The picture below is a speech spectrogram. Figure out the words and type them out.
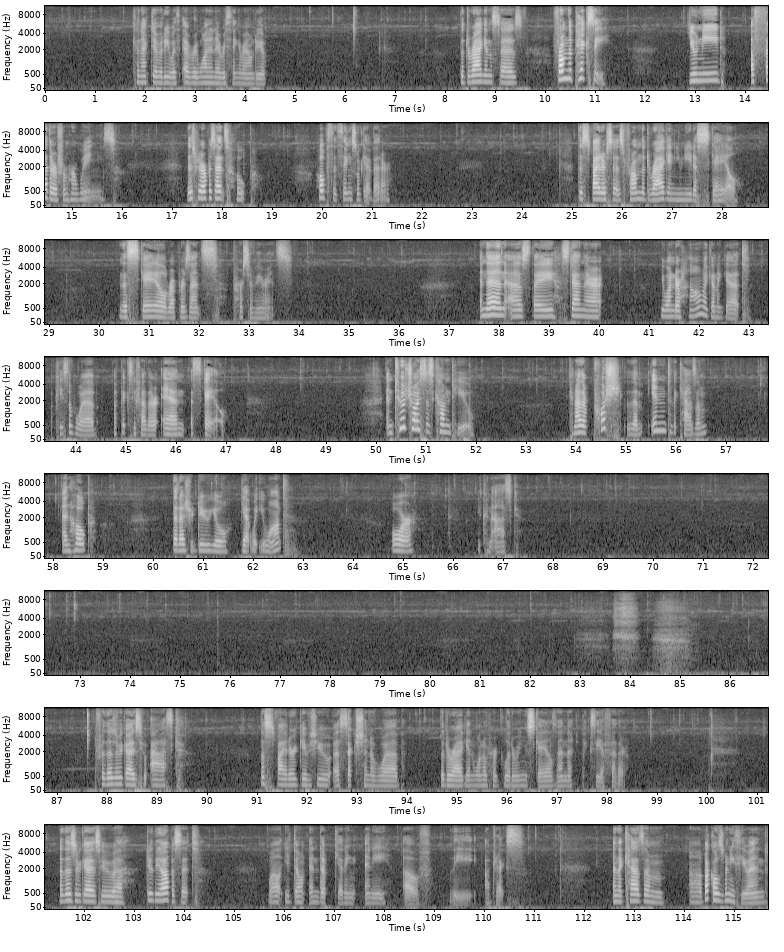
Connectivity with everyone and everything around you. The dragon says, From the pixie, you need a feather from her wings. This represents hope. Hope that things will get better. The spider says, From the dragon, you need a scale. The scale represents perseverance. And then, as they stand there, you wonder, how am I going to get a piece of web, a pixie feather, and a scale. And two choices come to you. Can either push them into the chasm and hope that as you do, you'll get what you want. Or you can ask for those of you guys who ask, the spider gives you a section of web, the dragon one of her glittering scales, and the pixie a feather. And those of you guys who uh, do the opposite, well, you don't end up getting any of the objects. And the chasm uh, buckles beneath you, and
